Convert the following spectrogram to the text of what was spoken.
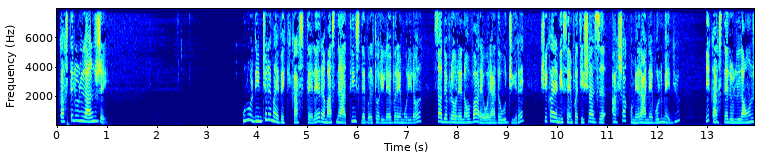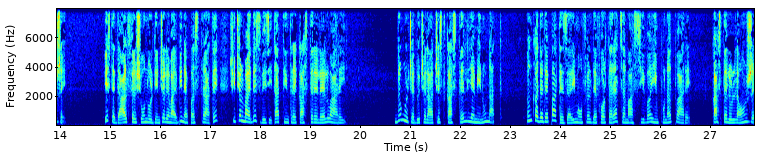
Castelul Lange Unul din cele mai vechi castele, rămas neatins de vâltorile vremurilor sau de vreo renovare ori adăugire și care ni se înfățișează așa cum era nevul mediu, e castelul Lange. Este de altfel și unul din cele mai bine păstrate și cel mai des vizitat dintre castelele Loarei. Drumul ce duce la acest castel e minunat. Încă de departe zărim un fel de fortăreață masivă impunătoare, castelul Lange.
